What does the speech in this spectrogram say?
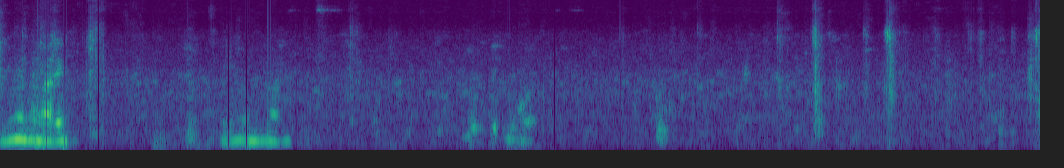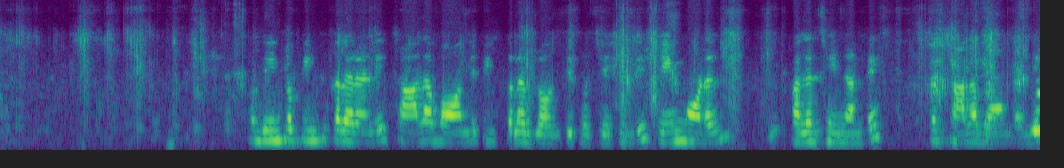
Ano na rin. దీంట్లో పింక్ కలర్ అండి. చాలా బాగుంది. పింక్ కలర్ బ్లౌజ్ పీస్ వచ్చేసింది. Same model. కలర్ చేంజ్ అంటే చాలా బాగుందండి.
